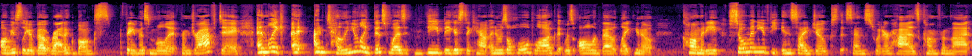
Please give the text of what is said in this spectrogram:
obviously about Radek Bonk's famous mullet from draft day. And like I, I'm telling you, like this was the biggest account, and it was a whole blog that was all about like you know comedy. So many of the inside jokes that Sens Twitter has come from that,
